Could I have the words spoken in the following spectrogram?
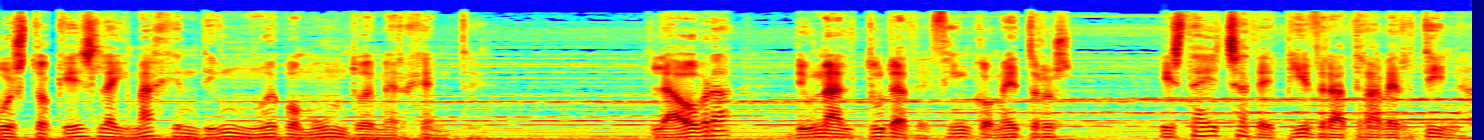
puesto que es la imagen de un nuevo mundo emergente. La obra, de una altura de 5 metros, está hecha de piedra travertina.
